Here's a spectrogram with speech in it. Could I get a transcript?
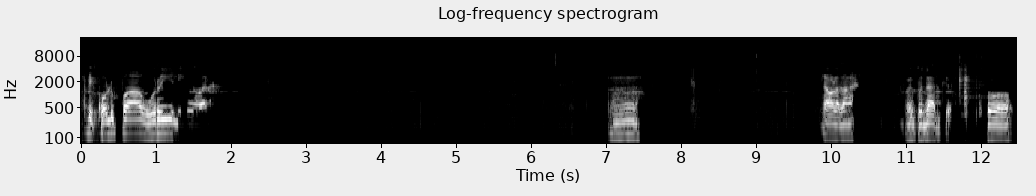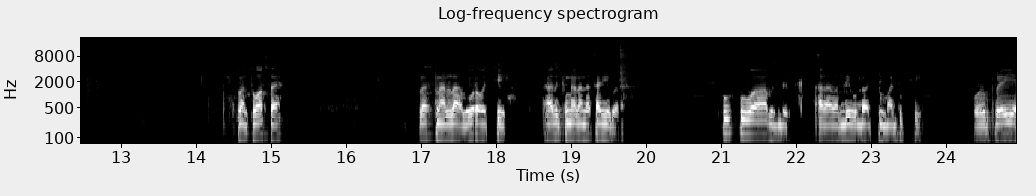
அப்படி கொழுப்பா உருகி நீங்க வர. ம். அவ்வளோதாங்க இப்படி தான் இருக்கு. ஸோ இப்போ தோசை ப்ளஸ் நல்லா ஊற வச்சு அதுக்கு மேலே அந்த கறி பாரு பூக்குவாக வந்துருக்கு. அதை அப்படியே உள்ள வச்சு மடிச்சு ஒரு பெரிய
